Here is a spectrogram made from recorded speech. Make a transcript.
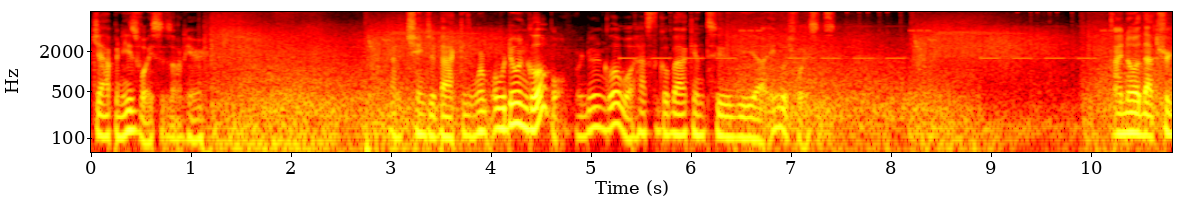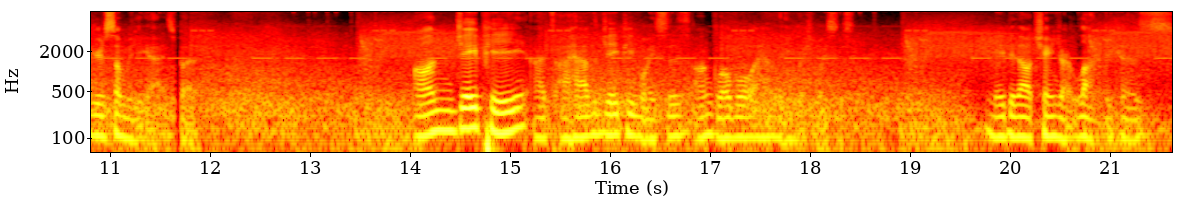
Japanese voices on here. Gotta change it back. We're, we're doing global. We're doing global. It has to go back into the uh, English voices. I know that triggers some of you guys, but on JP, I, I, have the JP voices. On global, I have the English voices. Maybe that'll change our luck because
